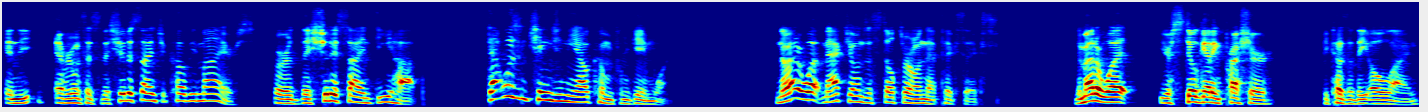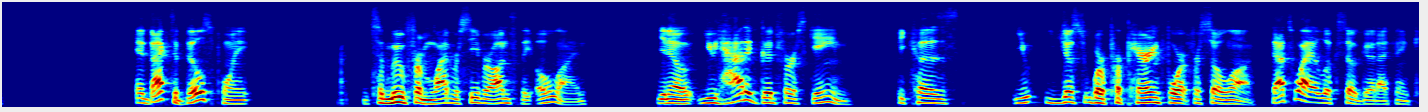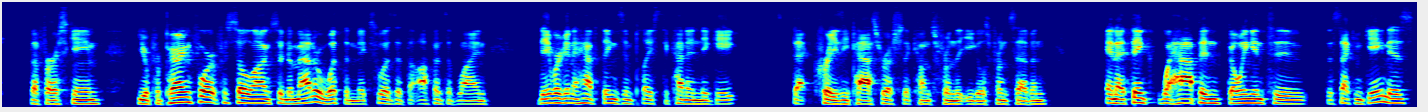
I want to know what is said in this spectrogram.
and the, everyone says they should have signed Jakobi Meyers or they should have signed D Hop. That wasn't changing the outcome from game one. No matter what, Mac Jones is still throwing that pick six. No matter what, you're still getting pressure because of the O line. And back to Bill's point, to move from wide receiver onto the O line, you know, you had a good first game because you you just were preparing for it for so long. That's why it looked so good. I think the first game you're preparing for it for so long, so no matter what the mix was at the offensive line, they were going to have things in place to kind of negate that crazy pass rush that comes from the Eagles front seven. And I think what happened going into the second game is,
